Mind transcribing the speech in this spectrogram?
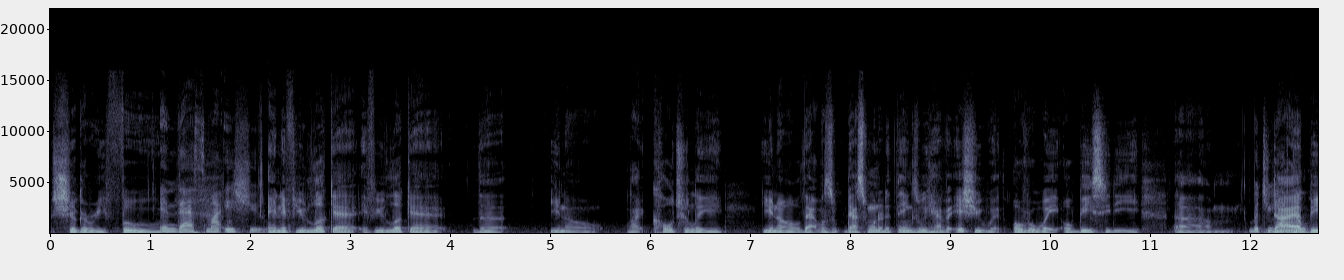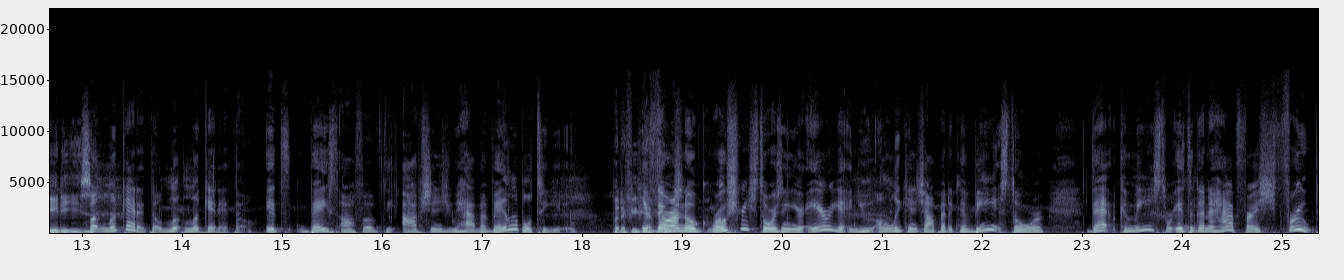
sugary food. and that's my issue. And if you look at if you look at the, you know, like culturally, you know, that was that's one of the things we have an issue with: overweight, obesity, um, But you have to- diabetes. But look at it though. Look look at it though. It's based off of the options you have available to you. But if you If there are no grocery stores in your area and you only can shop at a convenience store, that convenience store isn't going to have fresh fruit.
